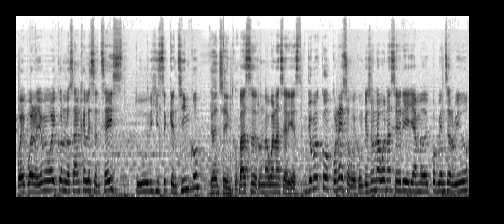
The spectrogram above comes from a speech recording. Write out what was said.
güey, bueno, yo me voy con Los Ángeles en 6. Tú dijiste que en 5 Yo en 5. va a ser una buena serie. Yo me con, con eso, güey. Con que sea una buena serie ya me doy por bien servido.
